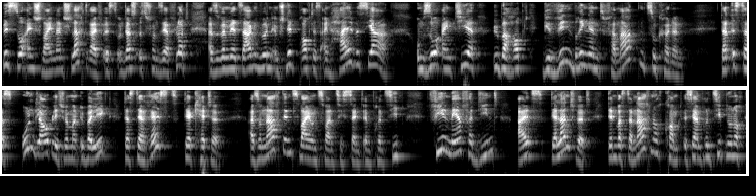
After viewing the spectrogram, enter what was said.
bis so ein Schwein dann schlachtreif ist. Und das ist schon sehr flott. Also wenn wir jetzt sagen würden, im Schnitt braucht es ein halbes Jahr, um so ein Tier überhaupt gewinnbringend vermarkten zu können, dann ist das unglaublich, wenn man überlegt, dass der Rest der Kette, also nach den 22 Cent im Prinzip, viel mehr verdient als der Landwirt. Denn was danach noch kommt, ist ja im Prinzip nur noch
